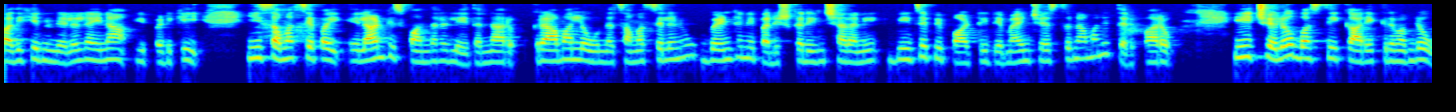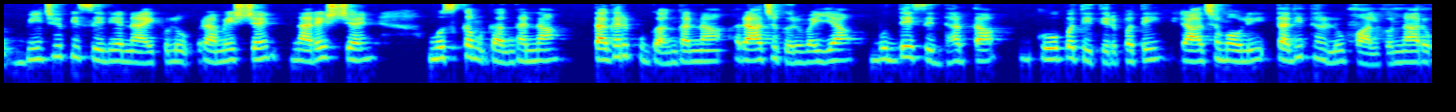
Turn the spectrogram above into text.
పదిహేను నెలలైనా ఇప్పటికీ ఈ సమస్యపై ఎలాంటి స్పందన లేదన్నారు. గ్రామాల్లో ఉన్న సమస్యలను వెంటనే పరిష్కరించాలని బీజేపీ పార్టీ డిమాండ్ చేస్తున్నామని తెలిపారు. ఈ చెలో బస్తీ కార్యక్రమంలో బీజేపీ సీనియర్ నాయకులు రమేష్ జైన్ నరేష్ జైన్ ముస్కం గంగన్న తగరపు గంగన్న రాజగురువయ్య బుద్దే సిద్ధార్థ గోపతి తిరుపతి రాజమౌళి తదితరులు పాల్గొన్నారు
